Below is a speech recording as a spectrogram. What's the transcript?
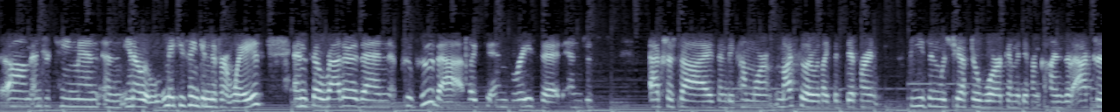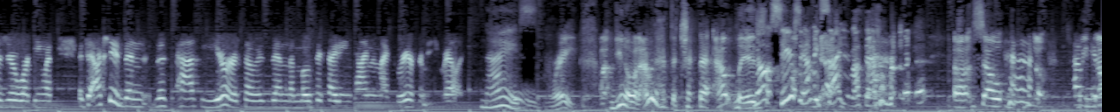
um, entertainment and, you know, make you think in different ways. And so rather than poo poo that, like to embrace it and just exercise and become more muscular with like the different speeds in which you have to work and the different kinds of actors you're working with. It's actually been this past year or so has been the most exciting time in my career for me, really. nice Great. Uh, you know what? I'm going to have to check that out, Liz. no seriously i'm excited about that Uh, so, you know, Um, we it know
